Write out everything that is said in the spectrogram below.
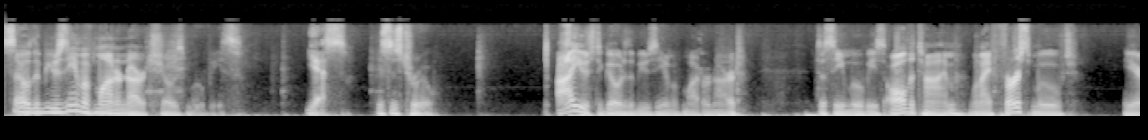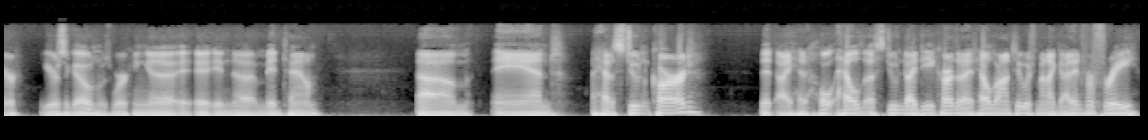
So the Museum of Modern Art shows movies. Yes, this is true. I used to go to the Museum of Modern Art to see movies all the time when I first moved here years ago and was working uh, in uh, Midtown. Um, and I had a student card that I had held a student ID card that I had held onto, which meant I got in for free.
